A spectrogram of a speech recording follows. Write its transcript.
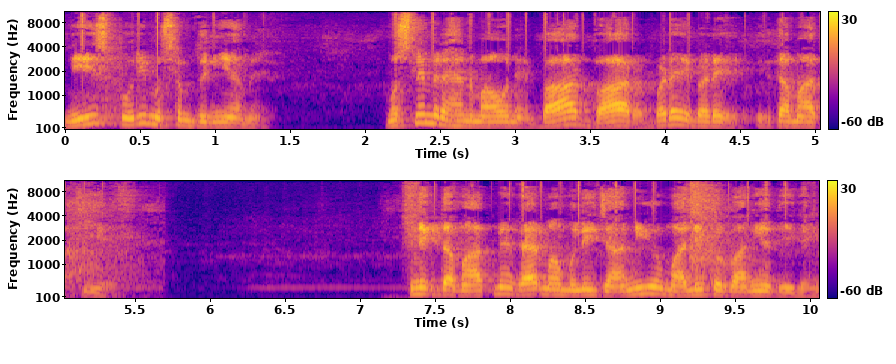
نیز پوری مسلم دنیا میں مسلم رہنماؤں نے بار بار بڑے بڑے اقدامات کیے۔ ان اقدامات میں غیر معمولی جانی و مالی قربانیاں دی گئیں،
